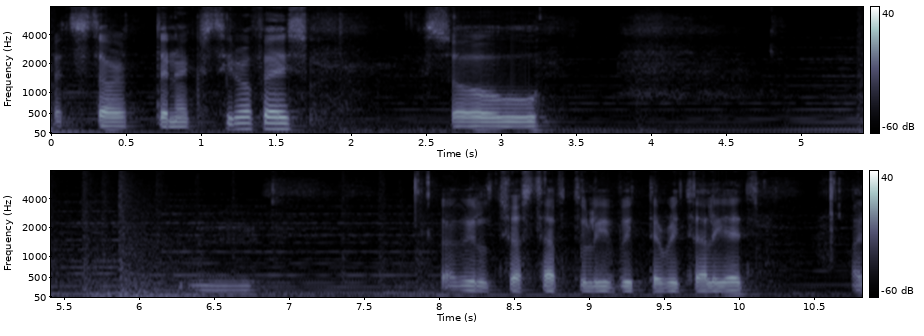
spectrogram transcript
Let's start the next hero phase. So... Mm, I will just have to live with the retaliate. I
